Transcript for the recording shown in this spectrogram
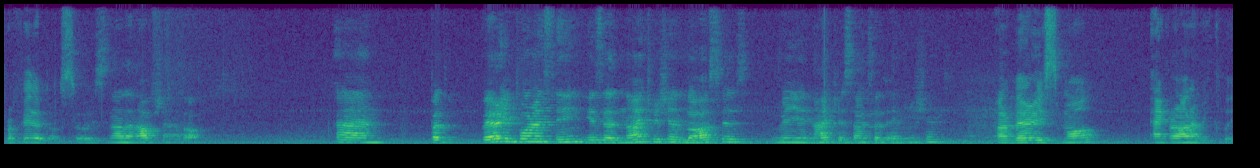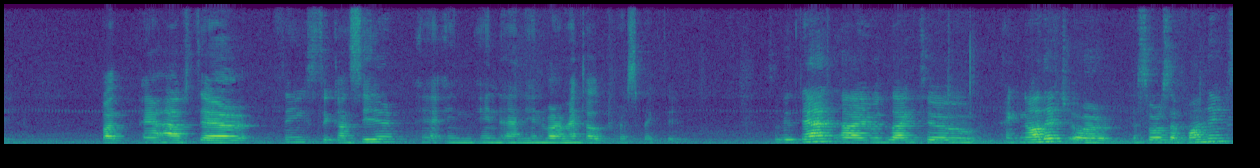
profitable. So it's not an option at all. And but very important thing is that nitrogen losses via nitrous oxide emissions are very small agronomically, but perhaps there are things to consider uh, in, in an environmental perspective. So with that, I would like to acknowledge our the source of fundings,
